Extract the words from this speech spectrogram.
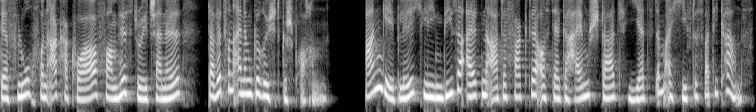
Der Fluch von Akakor vom History Channel, da wird von einem Gerücht gesprochen. Angeblich liegen diese alten Artefakte aus der Geheimstadt jetzt im Archiv des Vatikans.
